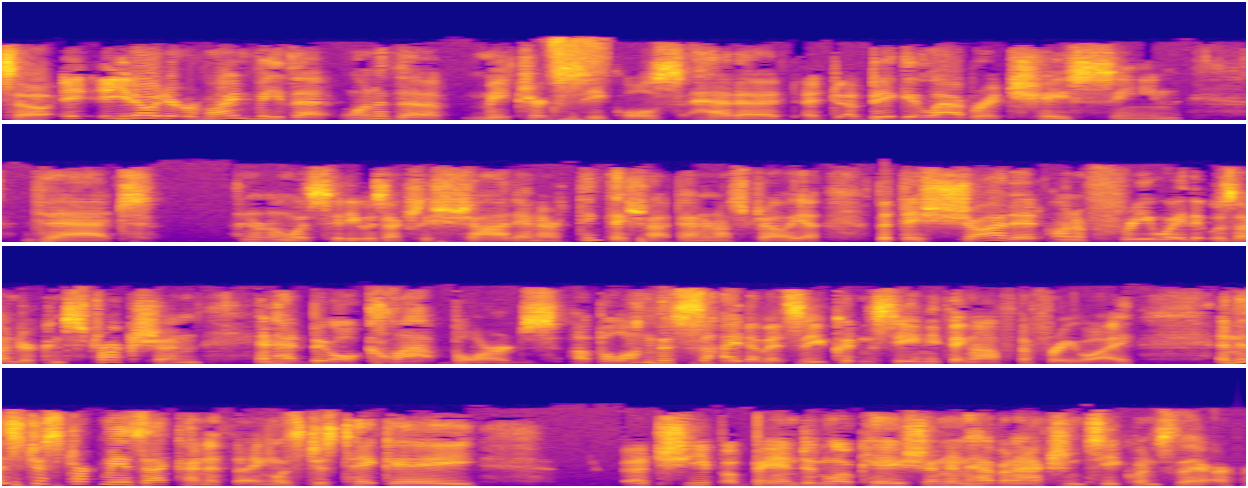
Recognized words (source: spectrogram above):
so, it, you know, it reminded me that one of the Matrix sequels had a, a, a big elaborate chase scene that I don't know what city it was actually shot in. I think they shot down in Australia, but they shot it on a freeway that was under construction and had big old clapboards up along the side of it, so you couldn't see anything off the freeway. And this just struck me as that kind of thing. Let's just take a a cheap abandoned location and have an action sequence there.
